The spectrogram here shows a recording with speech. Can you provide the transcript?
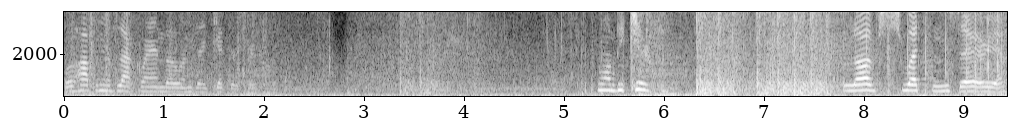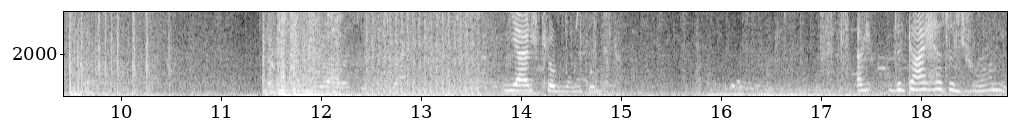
We'll hop in the black Lambo once I get this circle. You wanna be careful. A lot of sweats in this area. You always be sweats. Yeah, I just killed one kid. The guy has a drum.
